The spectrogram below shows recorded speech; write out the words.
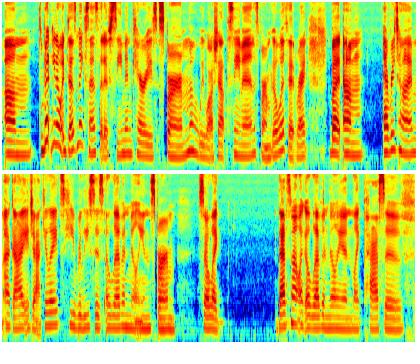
Um, but you know, it does make sense that if semen carries sperm, we wash out the semen, the sperm go with it, right? But um, every time a guy ejaculates, he releases 11 million sperm. So like, that's not like 11 million like passive.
